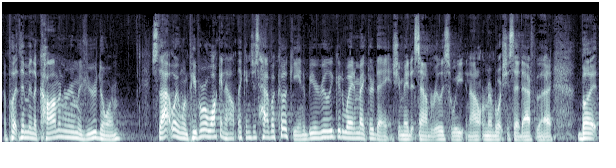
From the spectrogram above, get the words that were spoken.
and put them in the common room of your dorm. So that way, when people are walking out, they can just have a cookie, and it'd be a really good way to make their day. And she made it sound really sweet, and I don't remember what she said after that. But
